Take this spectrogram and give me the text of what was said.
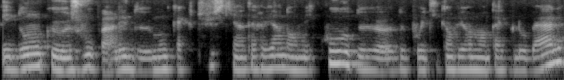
Et donc, euh, je vous parlais de mon cactus qui intervient dans mes cours de, de politique environnementale globale.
